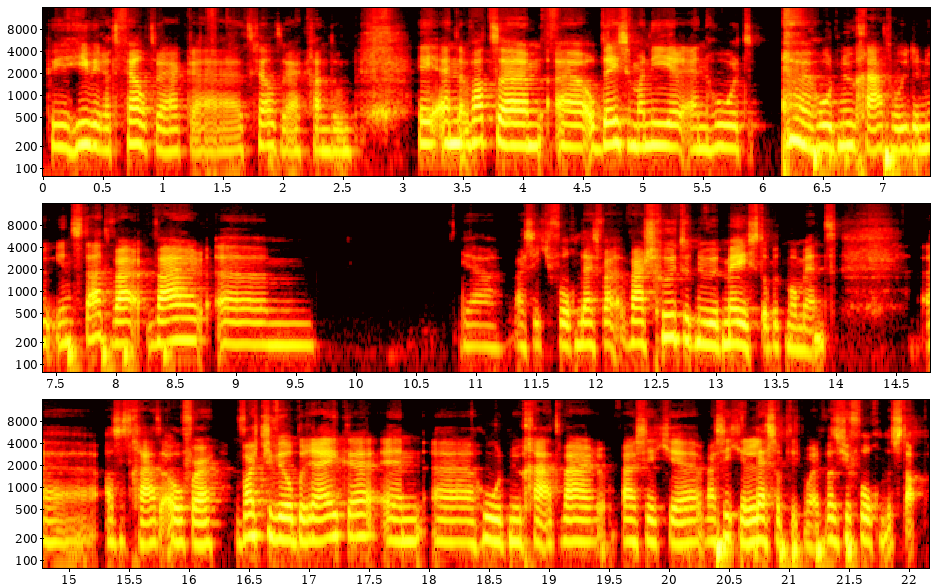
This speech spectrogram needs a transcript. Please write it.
Kun je hier weer het veldwerk, uh, het veldwerk gaan doen. Hey, en wat uh, op deze manier en hoe het, hoe het nu gaat, hoe je er nu in staat, waar, waar, um, ja, waar zit je volgende les? Waar, schuurt het nu het meest op het moment? Uh, als het gaat over wat je wil bereiken en hoe het nu gaat. Waar, waar, zit je, waar zit je les op dit moment? Wat is je volgende stap?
